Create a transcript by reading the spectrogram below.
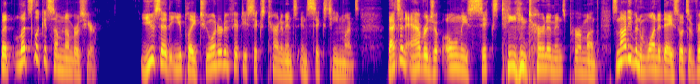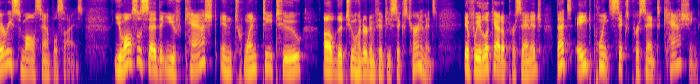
But let's look at some numbers here. You said that you played 256 tournaments in 16 months. That's an average of only 16 tournaments per month. It's not even one a day, so it's a very small sample size. You also said that you've cashed in 22 of the 256 tournaments. If we look at a percentage, that's 8.6% cashing.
